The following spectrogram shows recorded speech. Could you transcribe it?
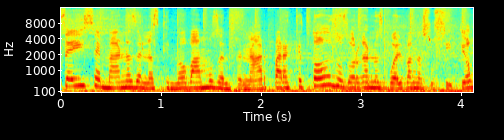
seis semanas en las que no vamos a entrenar para que todos los órganos vuelvan a su sitio.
